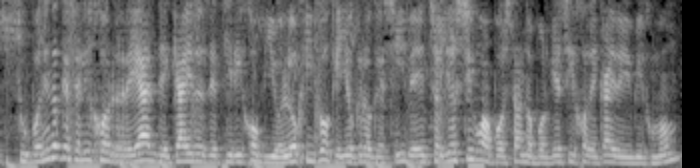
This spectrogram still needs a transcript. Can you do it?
suponiendo que es el hijo real de Kaido, es decir, hijo biológico, que yo creo que sí, de hecho yo sigo apostando porque es hijo de Kaido y Big Mom,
